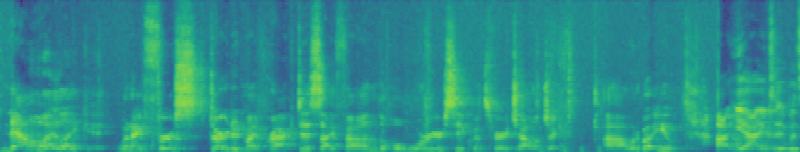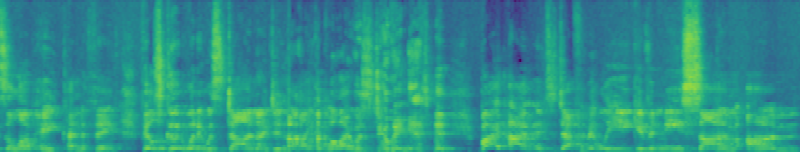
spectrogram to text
Now I like it. When I first started my practice, I found the whole warrior sequence very challenging. Uh, what about you? Uh, yeah, it, it was a love-hate kind of thing. Feels good when it was done. I didn't like it while I was doing it. but um, it's definitely given me some um,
